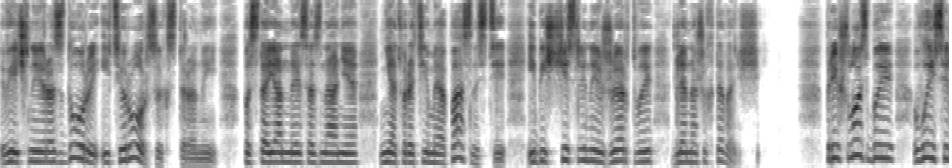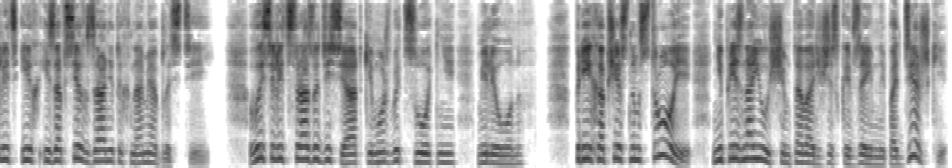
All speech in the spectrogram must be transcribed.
вечные раздоры и террор с их стороны, постоянное сознание неотвратимой опасности и бесчисленные жертвы для наших товарищей. Пришлось бы выселить их изо всех занятых нами областей, выселить сразу десятки, может быть, сотни миллионов. При их общественном строе, не признающем товарищеской взаимной поддержки,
